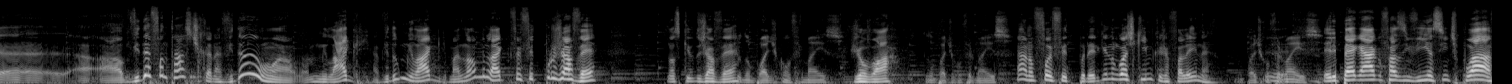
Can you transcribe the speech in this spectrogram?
eh, a, a vida é fantástica, né? A vida é uma- um milagre. A vida é um milagre, mas não é um milagre que foi feito por Javé. Nosso querido Javé, Tu não pode confirmar isso. Jeová. Tu não pode confirmar isso. Ah, não foi feito por ele, que ele não gosta de química, já falei, né? Pode confirmar isso. Ele pega água faz vinho assim, tipo, ah,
